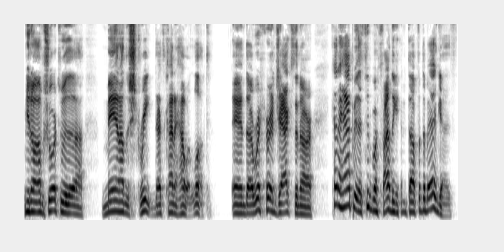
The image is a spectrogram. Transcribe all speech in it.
you know, I'm sure to the man on the street, that's kind of how it looked. And uh, Ritter and Jackson are kind of happy that Superboy's finally getting tough with the bad guys.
